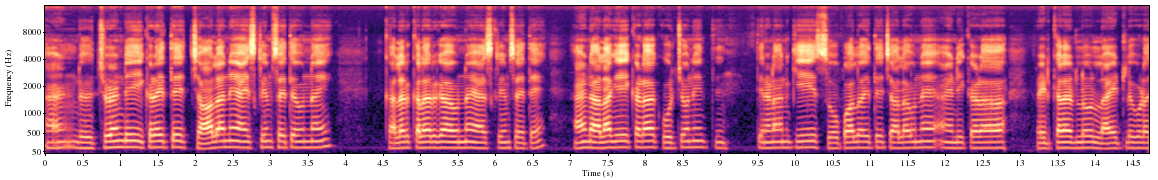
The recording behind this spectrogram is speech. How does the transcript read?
అండ్ చూడండి ఇక్కడైతే చాలానే ఐస్ క్రీమ్స్ అయితే ఉన్నాయి. కలర్ కలర్గా ఉన్నాయి ఐస్ క్రీమ్స్ అయితే. అండ్ అలాగే ఇక్కడ కూర్చొని తినడానికి సోఫాలు అయితే చాలా ఉన్నాయి. అండ్ ఇక్కడ రెడ్ కలర్లో లైట్లు కూడా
